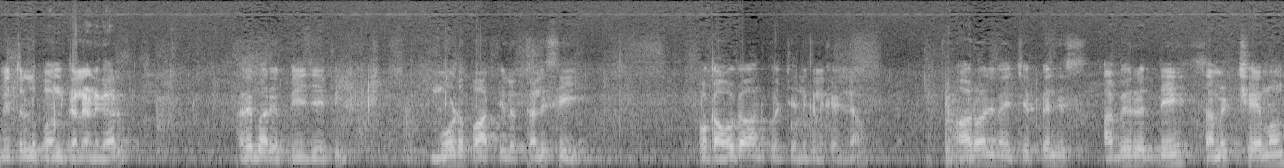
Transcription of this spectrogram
మిత్రులు పవన్ కళ్యాణ్ గారు అదే మరి బీజేపీ మూడు పార్టీలు కలిసి ఒక అవగాహనకు వచ్చి ఎన్నికలకు వెళ్ళాం. ఆ రోజు మేము చెప్పింది అభివృద్ధి సంక్షేమం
